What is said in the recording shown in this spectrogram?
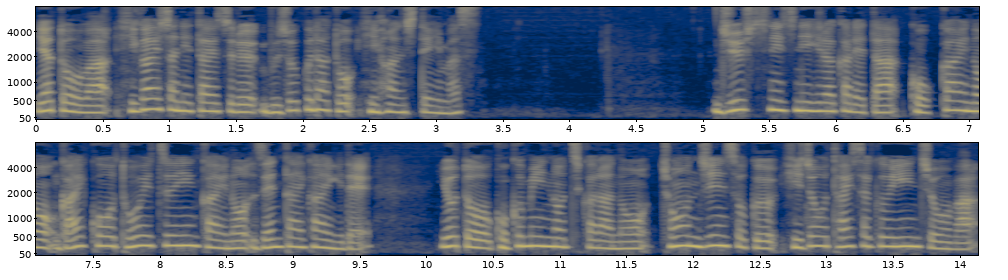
野党は被害者に対する侮辱だと批判しています。17日に開かれた国会の外交統一委員会の全体会議で与党国民の力のチョン・ジンソク非常対策委員長は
